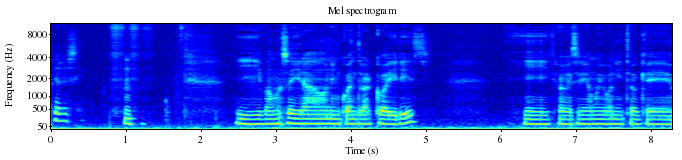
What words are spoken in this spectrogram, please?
Pero sí. y vamos a ir a un encuentro arcoiris. Y creo que sería muy bonito que,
